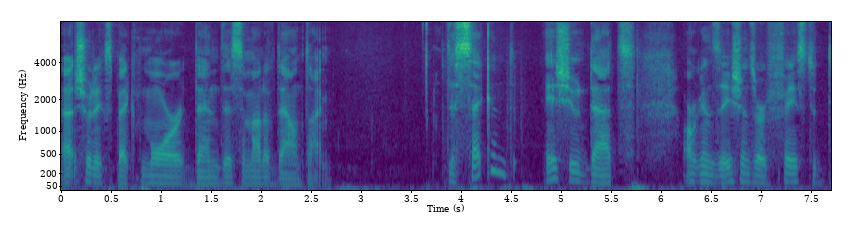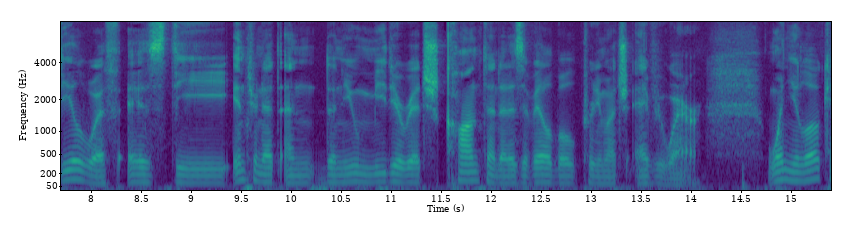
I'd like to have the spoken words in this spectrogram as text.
uh, should expect more than this amount of downtime. The second issue that organizations are faced to deal with is the internet and the new media rich content that is available pretty much everywhere when you look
